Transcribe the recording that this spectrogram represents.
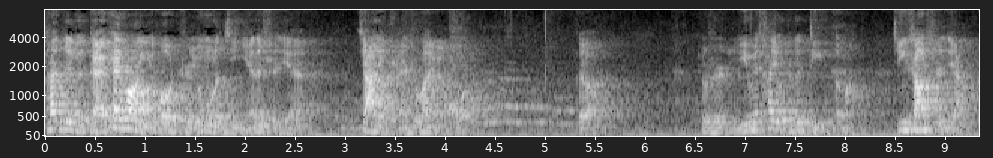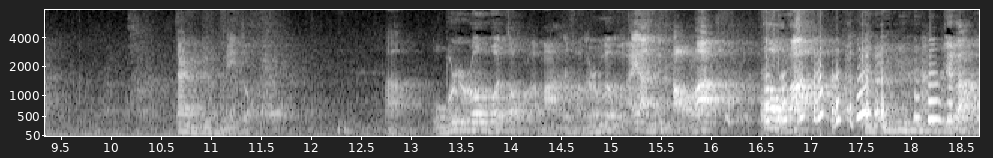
他这个改革开放以后只用了几年的时间，家里全是万元户了，对吧？就是因为他有这个底子嘛，经商世家，但是就是没走，啊，我不是说我走了嘛，就好多人问我，哎呀，你跑了，走了，对吧？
